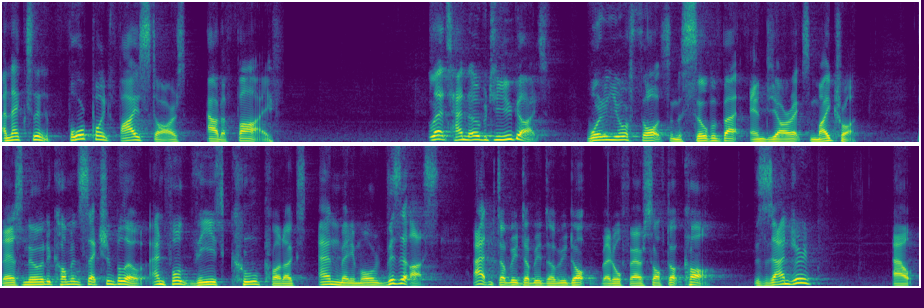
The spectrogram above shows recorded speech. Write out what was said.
an excellent 4.5 stars out of 5. Let's hand over to you guys. What are your thoughts on the Silverback MDRX Micron? Let us know in the comments section below. And for these cool products and many more, visit us at www.redwolfairsoft.com. This is Andrew, out.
